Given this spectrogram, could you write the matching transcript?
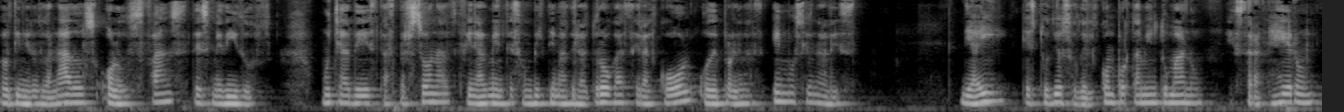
los dineros ganados o los fans desmedidos. Muchas de estas personas finalmente son víctimas de las drogas, el alcohol o de problemas emocionales. De ahí que estudiosos del comportamiento humano extrajeron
